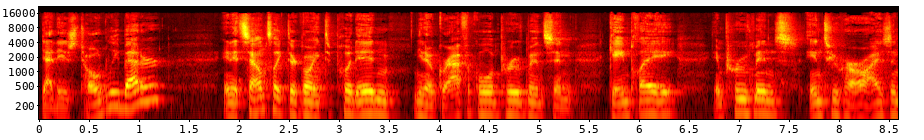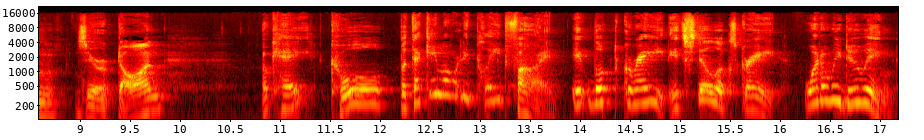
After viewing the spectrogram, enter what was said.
that is totally better. And it sounds like they're going to put in, you know, graphical improvements and gameplay improvements into Horizon Zero Dawn. Okay, cool. But that game already played fine. It looked great. It still looks great. What are we doing?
